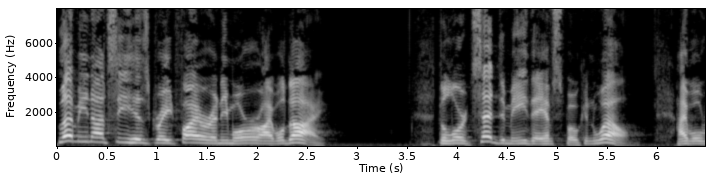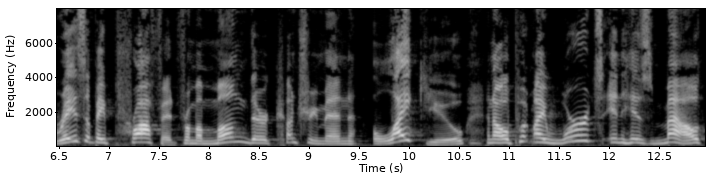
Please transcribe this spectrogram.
Let me not see his great fire anymore, or I will die. The Lord said to me, They have spoken well. I will raise up a prophet from among their countrymen like you, and I will put my words in his mouth,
